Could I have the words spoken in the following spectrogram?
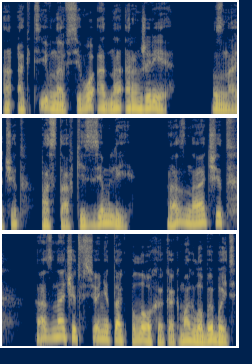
а активно всего одна оранжерея. Значит, поставки с земли. А значит... А значит, все не так плохо, как могло бы быть,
